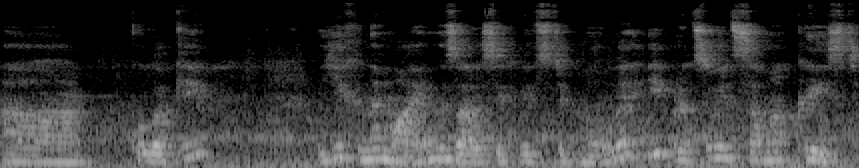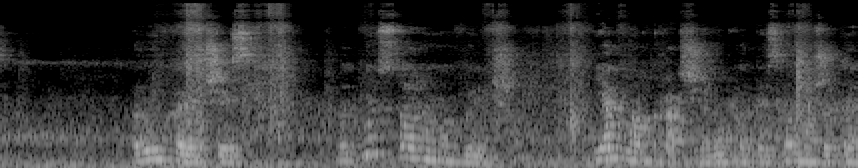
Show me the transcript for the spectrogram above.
а, кулаки, їх немає. Ми зараз їх відстібнули і працює сама кисть, рухаючись одну сторону, в іншу. Як вам краще рухатись? Ви можете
